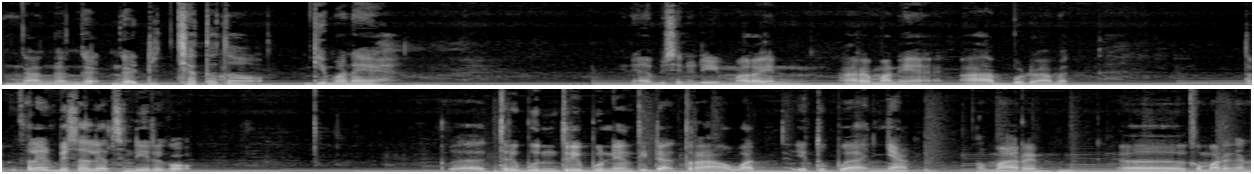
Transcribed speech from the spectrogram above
nggak nggak nggak nggak dicat atau gimana ya? Ya abis ini dimarahin Aremania ah bodo amat. Tapi kalian bisa lihat sendiri kok. Eh, tribun-tribun yang tidak terawat itu banyak kemarin. Uh, kemarin kan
